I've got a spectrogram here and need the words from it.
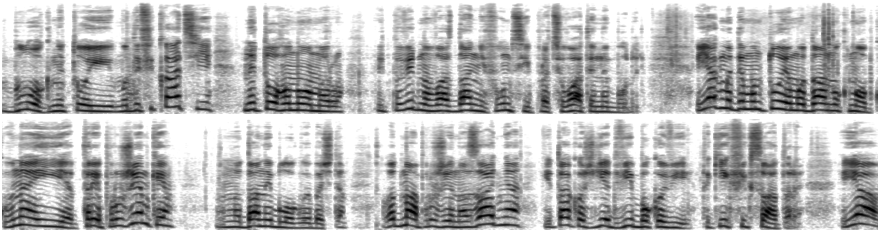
блок не тої модифікації, не того номеру, відповідно, у вас дані функції працювати не будуть. Як ми демонтуємо дану кнопку? В неї є три пружинки. ну, Даний блок, вибачте, одна пружина задня, і також є дві бокові, таких фіксатори. Я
